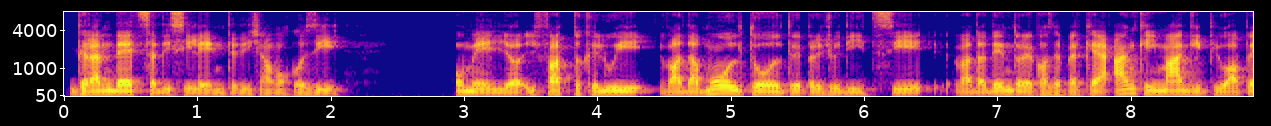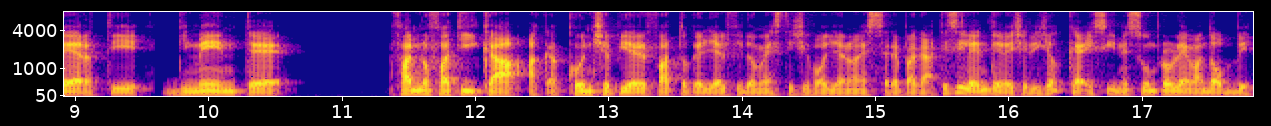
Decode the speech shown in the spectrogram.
grandezza di Silente, diciamo così, o meglio, il fatto che lui vada molto oltre i pregiudizi, vada dentro le cose, perché anche i maghi più aperti di mente fanno fatica a, concepire il fatto che gli elfi domestici vogliano essere pagati. Silente invece dice: Ok, sì, nessun problema, Dobby,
